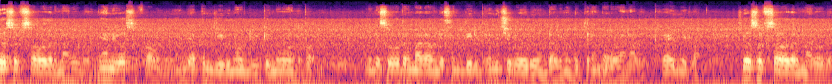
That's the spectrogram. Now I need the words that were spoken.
യോസഫ് സഹോദരന്മാരോട് ഞാൻ യോസഫ് ആവുന്നു. എന്റെ അപ്പൻ ജീവനോടിരിക്കുന്നു എന്ന് പറഞ്ഞു. എന്റെ സഹോദരന്മാർ അവന്റെ സന്ധിയിൽ ഭ്രമിച്ചു പോയതുകൊണ്ട് അവനോട് ഉത്തരം പറയാൻ അവർക്ക് കഴിഞ്ഞില്ല. ജോസഫ് സഹോദരന്മാരോട്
